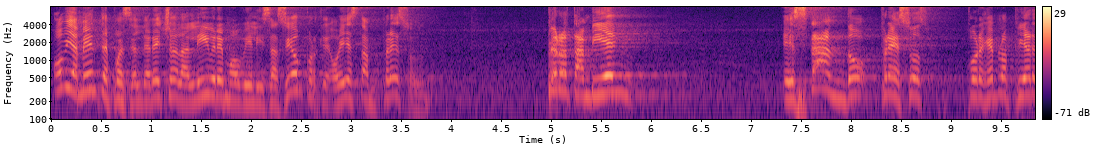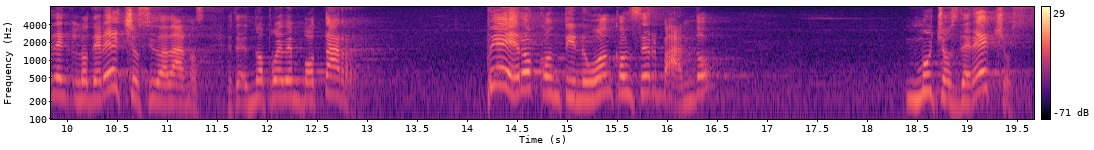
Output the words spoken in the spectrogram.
Obviamente, pues el derecho a la libre movilización, porque hoy están presos. Pero también, estando presos, por ejemplo, pierden los derechos ciudadanos. no pueden votar. Pero continúan conservando muchos derechos.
